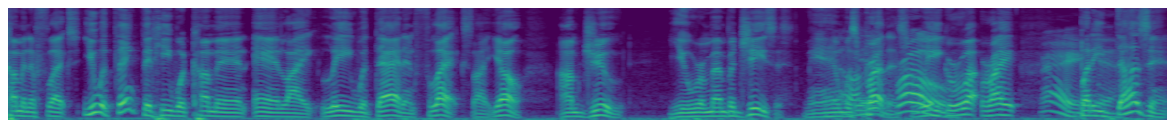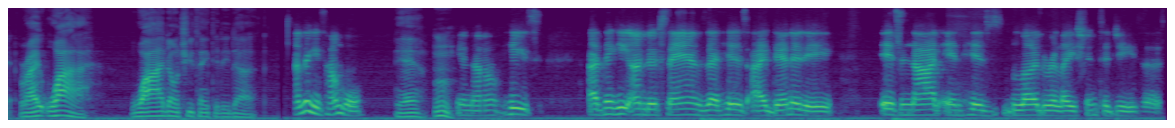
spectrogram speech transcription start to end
come in and flex. You would think that he would come in and like lead with that and flex, like, "Yo, I'm Jude. You remember Jesus? Me and him was Oh, yeah, brothers. bro. We grew up, right? Right. But he yeah. doesn't, right? Why? Why don't you think that he does? I think he's humble. Yeah. Mm. you know he's i think he understands that his identity is not in his blood relation to jesus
